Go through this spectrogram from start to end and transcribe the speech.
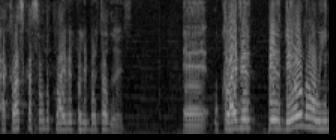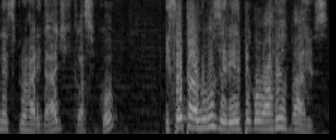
a classificação do Cliver pra Libertadores. É, o Cliver perdeu na Winners pro Raridade, que classificou, e foi pra Loser e ele pegou o Águas Barrios,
